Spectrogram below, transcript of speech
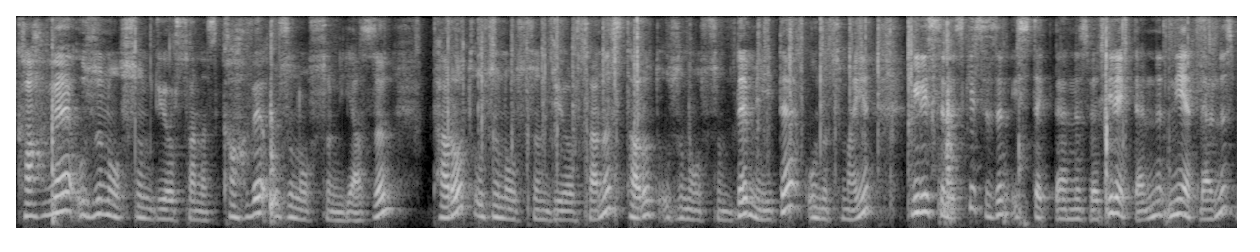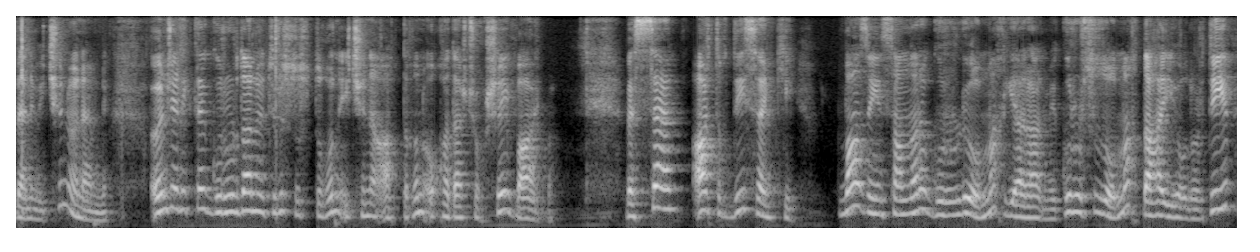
kahve uzun olsun diyorsanız kahve uzun olsun yazın. Tarot uzun olsun diyorsanız tarot uzun olsun demeyi de unutmayın. Bilirsiniz ki sizin istekleriniz ve dilekleriniz, niyetleriniz benim için önemli. Öncelikle gururdan ötürü sustuğun, içine attığın o kadar çok şey var mı? Ve sen artık değilsen ki bazı insanlara gururlu olmak yarar mı? Gurursuz olmak daha iyi olur deyip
